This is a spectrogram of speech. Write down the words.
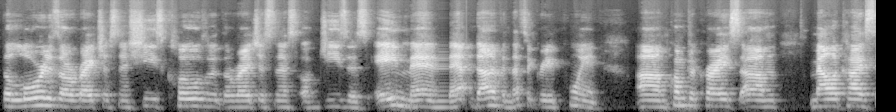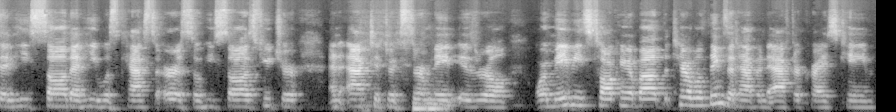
The Lord is our righteousness. She's clothed with the righteousness of Jesus. Amen. That, Donovan, that's a great point. Um, come to Christ. Um, Malachi said he saw that he was cast to earth, so he saw his future and acted to exterminate Israel. Or maybe he's talking about the terrible things that happened after Christ came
